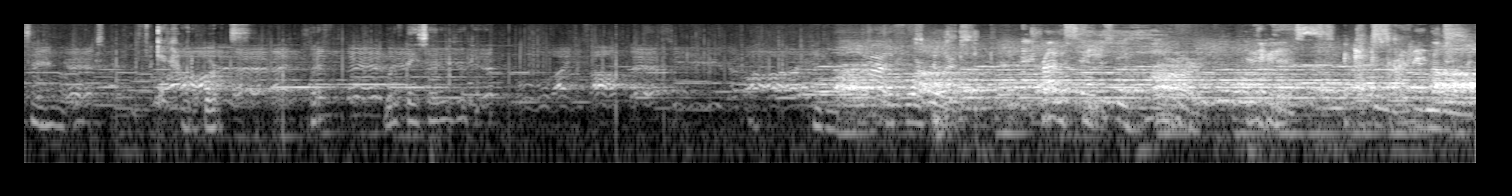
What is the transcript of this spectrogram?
That's not how it works. Forget how it works. What if, what if they said it was okay? What are the four pillars? Travesty, horror, decadence, extravagant.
